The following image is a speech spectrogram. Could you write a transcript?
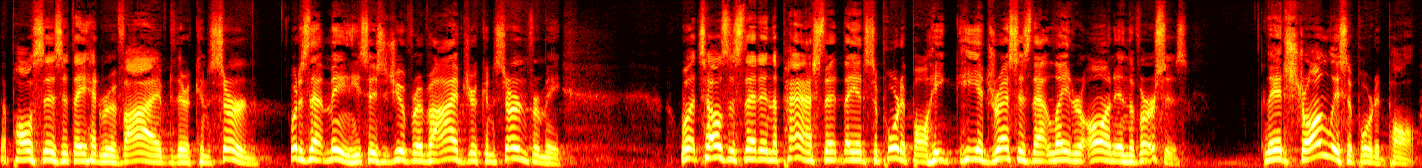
Now, Paul says that they had revived their concern. What does that mean? He says that you have revived your concern for me. Well, it tells us that in the past that they had supported Paul. He, he addresses that later on in the verses. They had strongly supported Paul.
